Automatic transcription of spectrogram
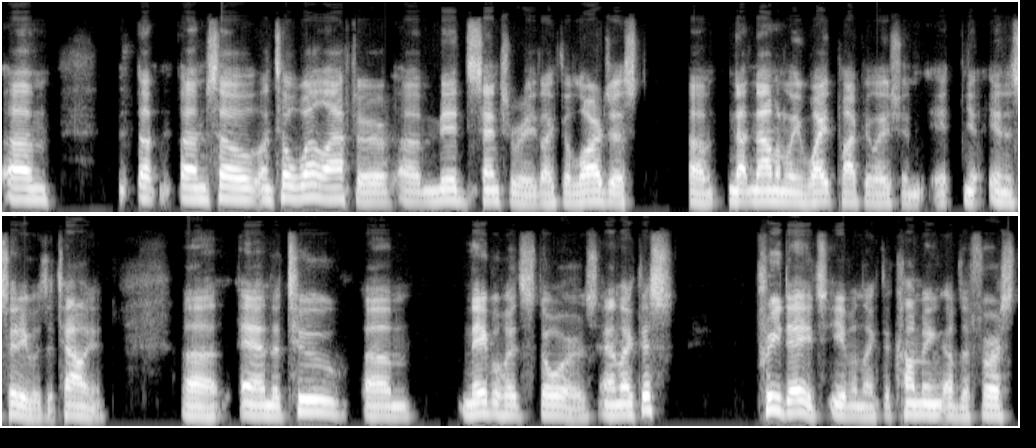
um, uh, um, so until well after uh, mid-century, like the largest uh, not nominally white population in, the city was Italian, uh, and the two um, neighborhood stores, and like this predates even like the coming of the first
